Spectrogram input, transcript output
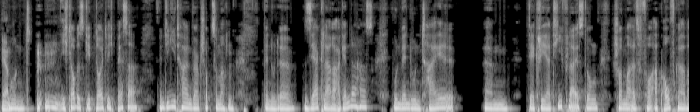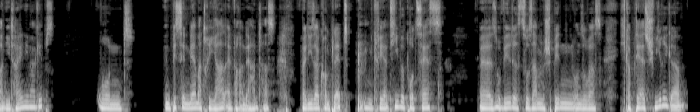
Ja. Und ich glaube, es geht deutlich besser, einen digitalen Workshop zu machen, wenn du eine sehr klare Agenda hast und wenn du einen Teil ähm, der Kreativleistung schon mal als Vorabaufgabe an die Teilnehmer gibst und ein bisschen mehr Material einfach an der Hand hast. Weil dieser komplett kreative Prozess, äh, so wildes Zusammenspinnen und sowas, ich glaube, der ist schwieriger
